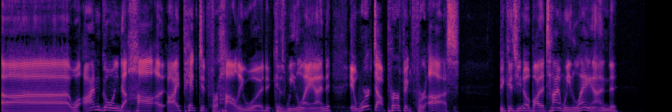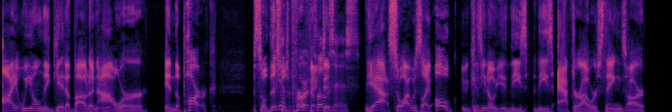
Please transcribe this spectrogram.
Uh, well, I'm going to. Ho- uh, I picked it for Hollywood because we land. It worked out perfect for us because you know by the time we land, I we only get about an hour in the park. So this yeah, was perfect. it closes. Yeah, so I was like, oh, because you know these these after hours things are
